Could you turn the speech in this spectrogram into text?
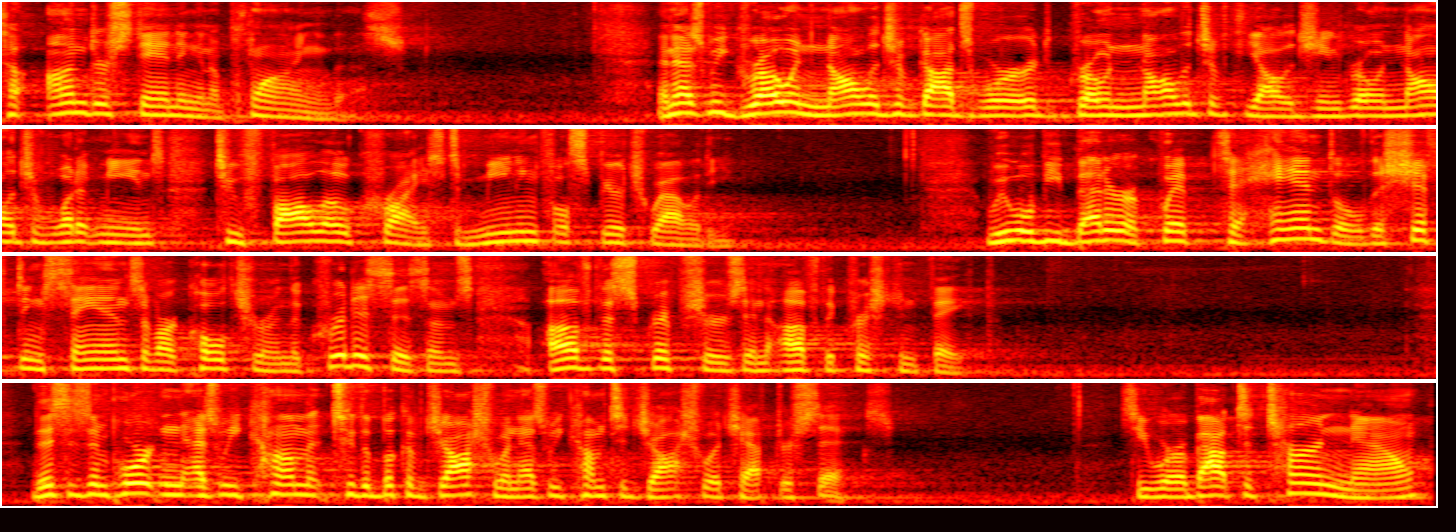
to understanding and applying this. And as we grow in knowledge of God's word, grow in knowledge of theology, and grow in knowledge of what it means to follow Christ, meaningful spirituality, we will be better equipped to handle the shifting sands of our culture and the criticisms of the scriptures and of the Christian faith. This is important as we come to the book of Joshua and as we come to Joshua chapter 6. See, we're about to turn now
